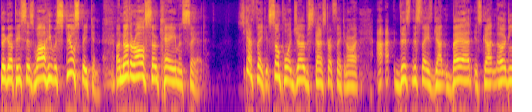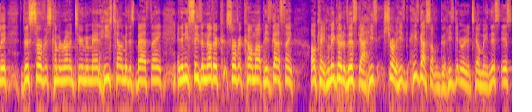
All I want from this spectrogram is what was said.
pick up. He says, while he was still speaking, another also came and said. So you got to think. At some point, Job's got to start thinking. All right. I, I, this this thing's gotten bad. It's gotten ugly. This servant's coming running to me, man. He's telling me this bad thing, and then he sees another servant come up, he's got to think, okay, let me go to this guy. He's surely he's he's got something good. He's getting ready to tell me. And this is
